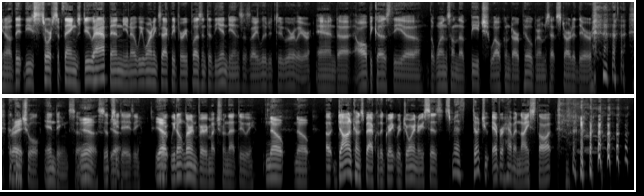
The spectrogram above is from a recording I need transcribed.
you know, th- these sorts of things do happen. You know, we weren't exactly very pleasant to the Indians, as I alluded to earlier, and uh, all because the uh, the ones on the beach welcomed our pilgrims that started their eventual right. ending. So, yes, oopsie yeah. daisy. Yeah, We're, we do not learn very much from that, do we? No, no. Uh, Don comes back with a great rejoinder. He says, "Smith, don't you ever have a nice thought?"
